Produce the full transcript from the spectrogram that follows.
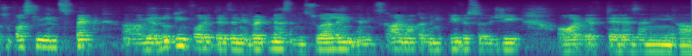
So first we inspect. Uh, we are looking for if there is any redness, any swelling, any scar mark of any previous surgery, or if there is any uh,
